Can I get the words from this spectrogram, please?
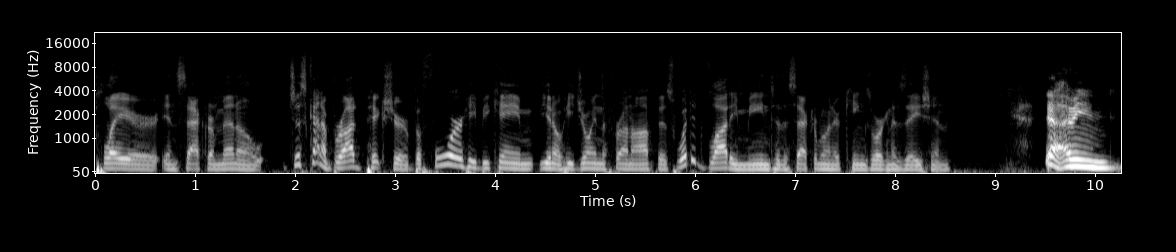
player in Sacramento. Just kind of broad picture before he became, you know, he joined the front office. What did Vlade mean to the Sacramento Kings organization? Yeah, I mean,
